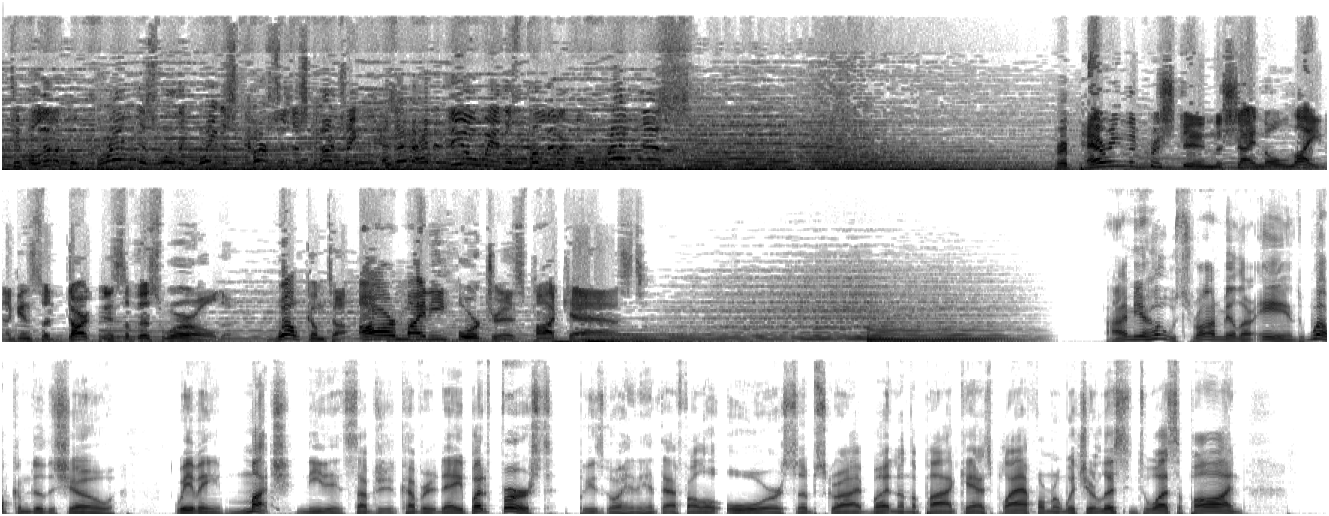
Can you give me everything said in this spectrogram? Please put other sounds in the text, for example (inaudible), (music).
to political correctness. One of the greatest curses this country has ever had to deal with is political correctness. Preparing the Christian to shine the light against the darkness of this world. Welcome to Our Mighty Fortress podcast. I'm your host, Ron Miller, and welcome to the show. We have a much needed subject to cover today, but first, please go ahead and hit that follow or subscribe button on the podcast platform in which you're listening to us upon.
